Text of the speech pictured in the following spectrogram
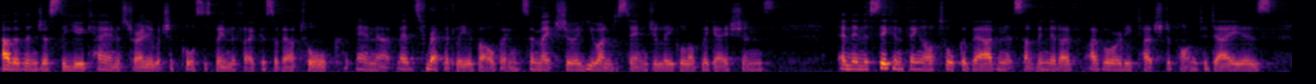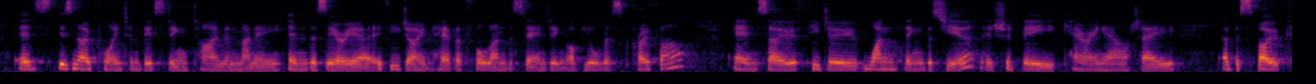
other than just the UK and Australia, which of course has been the focus of our talk, and uh, it's rapidly evolving. So make sure you understand your legal obligations. And then the second thing I'll talk about, and it's something that I've, I've already touched upon today, is is there's no point investing time and money in this area if you don't have a full understanding of your risk profile. And so if you do one thing this year, it should be carrying out a, a bespoke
